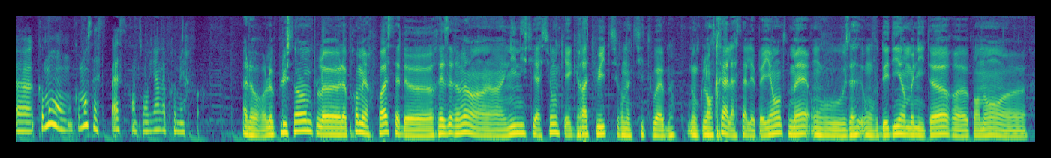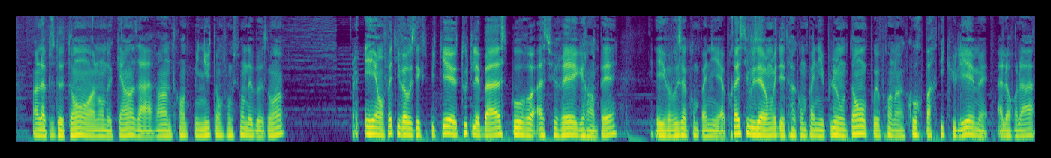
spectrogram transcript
euh, comment, on- comment ça se passe quand on vient la première fois? Alors, le plus simple, la première fois, c'est de réserver un- une initiation qui est gratuite sur notre site web. Donc, l'entrée à la salle est payante, mais on vous, on vous dédie un moniteur pendant un laps de temps allant de 15 à 20, 30 minutes en fonction des besoins. Et en fait, il va vous expliquer toutes les bases pour assurer et grimper. Et il va vous accompagner. Après, si vous avez envie d'être accompagné plus longtemps, vous pouvez prendre un cours particulier, mais alors là,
